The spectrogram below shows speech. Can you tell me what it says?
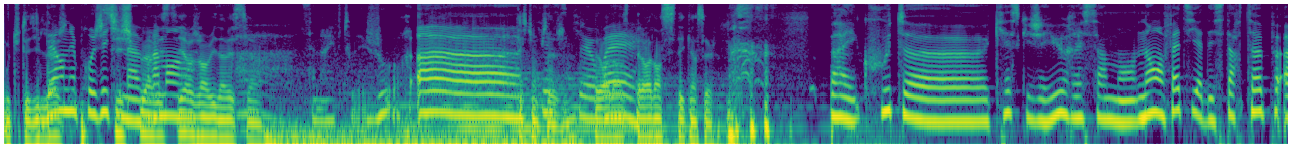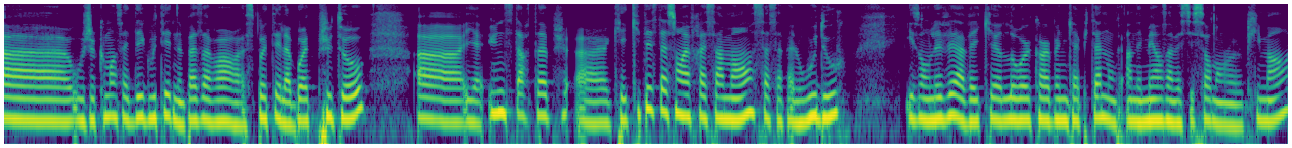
Où tu t'es dit, là, Dernier projet si qui je peux vraiment. investir, j'ai envie d'investir. Ça m'arrive tous les jours. Ah, Question piège. que- le droit d'en- ouais. t'as le droit d'en citer qu'un seul. Bah écoute, euh, qu'est-ce que j'ai eu récemment? Non, en fait, il y a des startups euh, où je commence à dégoûter de ne pas avoir spoté la boîte plus tôt. Euh, Il y a une startup euh, qui a quitté Station F récemment, ça s'appelle Voodoo. Ils ont levé avec Lower Carbon Capital, donc un des meilleurs investisseurs dans le climat.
